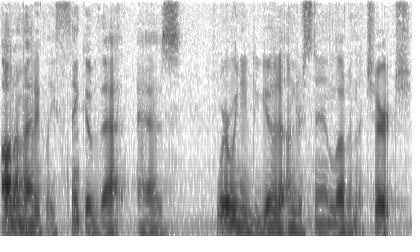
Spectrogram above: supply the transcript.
automatically think of that as where we need to go to understand love in the church.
